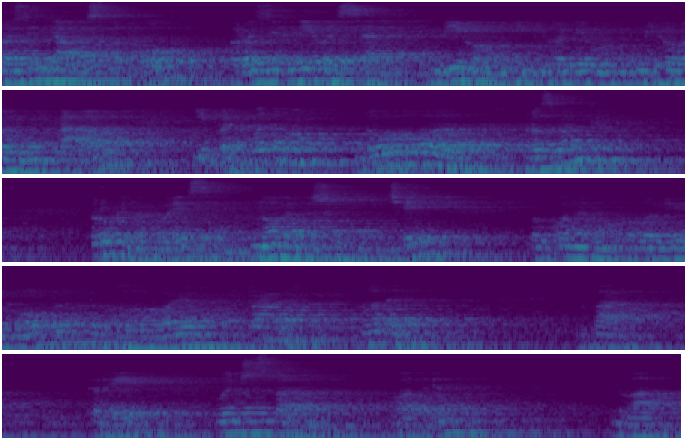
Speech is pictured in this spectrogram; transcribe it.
розім'яли стопу, розігрілися бігом і біговим, біговим вправами і переходимо до розвинки. Руки на поясі, ноги на шиї плечей. Виконуємо колові оберти головою вправо. Один, два, три. В іншу сторону. Один, два.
